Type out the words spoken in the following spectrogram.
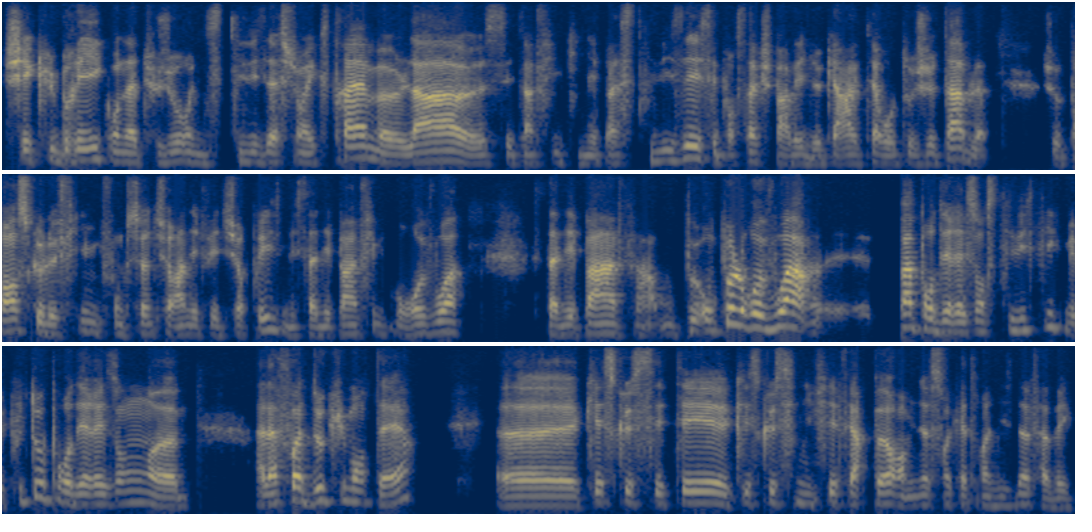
chez Kubrick, on a toujours une stylisation extrême. Là, euh, c'est un film qui n'est pas stylisé. C'est pour ça que je parlais de caractère auto-jetable. Je pense que le film fonctionne sur un effet de surprise, mais ça n'est pas un film qu'on revoit. Ça n'est pas on, peut, on peut le revoir, euh, pas pour des raisons stylistiques, mais plutôt pour des raisons euh, à la fois documentaires. qu'est-ce que c'était, qu'est-ce que signifiait faire peur en 1999 avec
